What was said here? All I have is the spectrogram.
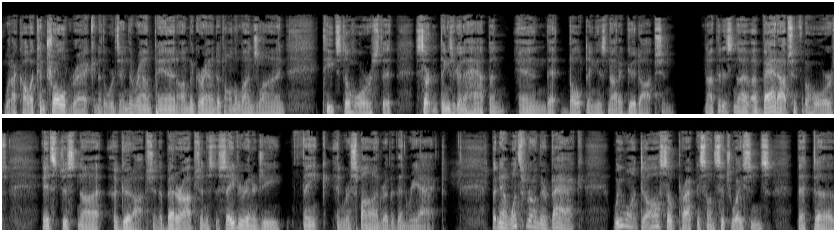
what I call a controlled rec. In other words, in the round pen, on the ground, on the lunge line, teach the horse that certain things are going to happen and that bolting is not a good option. Not that it's not a bad option for the horse. It's just not a good option. A better option is to save your energy, think, and respond rather than react. But now, once we're on their back, we want to also practice on situations that uh,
